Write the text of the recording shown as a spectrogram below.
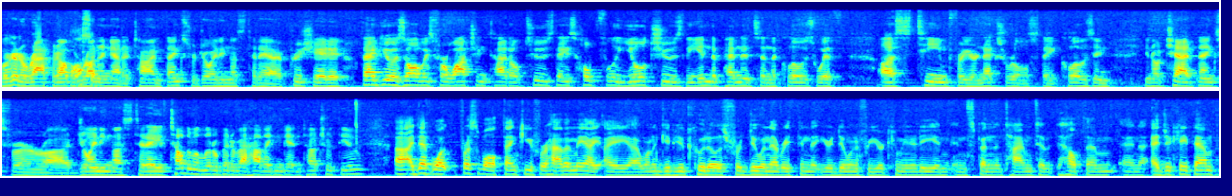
we're going to wrap it up. We're running out of time. Thanks for joining us today. I appreciate it. Thank you as always for watching Title Tuesdays. Hopefully you'll choose the Independence and the Close with Us team for your next real estate closing. You know, Chad, thanks for uh, joining us today. Tell them a little bit about how they can get in touch with you. Uh, I def- well, first of all, thank you for having me. I, I want to give you kudos for doing everything that you're doing for your community and, and spending the time to help them and uh, educate them.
